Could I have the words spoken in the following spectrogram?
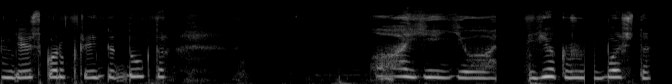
Надеюсь, скоро прийде доктор. Ай-яй-яй. Як ви бачите,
